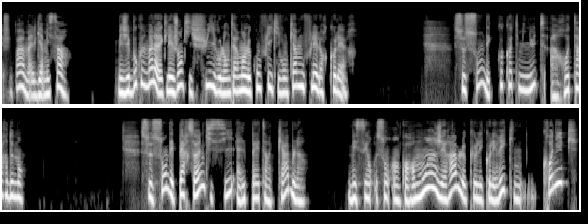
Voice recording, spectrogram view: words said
Il ne faut pas amalgamer ça. Mais j'ai beaucoup de mal avec les gens qui fuient volontairement le conflit, qui vont camoufler leur colère. Ce sont des cocottes minutes à retardement ce sont des personnes qui, si elles pètent un câble, mais sont encore moins gérables que les colériques chroniques.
